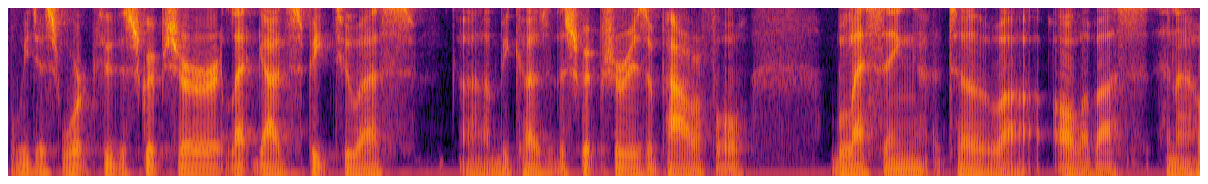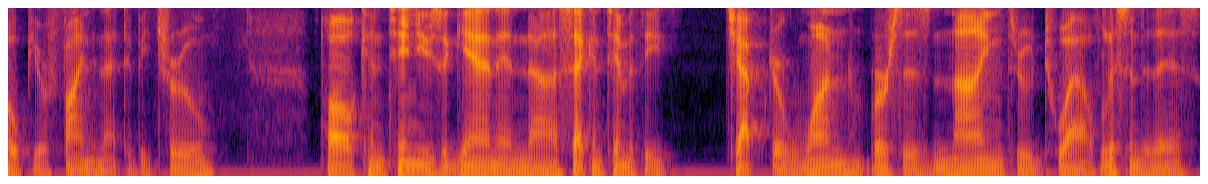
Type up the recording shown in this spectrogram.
We just work through the scripture, let God speak to us uh, because the scripture is a powerful blessing to uh, all of us. And I hope you're finding that to be true. Paul continues again in uh, 2 Timothy chapter 1, verses 9 through 12. Listen to this.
